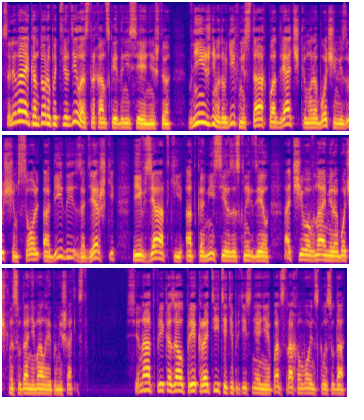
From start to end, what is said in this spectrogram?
Соляная контора подтвердила астраханское донесение, что в Нижнем и других местах подрядчикам и рабочим, везущим соль, обиды, задержки и взятки от комиссии разыскных дел, отчего в найме рабочих на суда немалое помешательство. Сенат приказал прекратить эти притеснения под страхом воинского суда,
